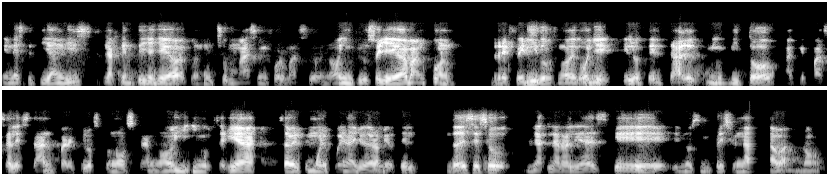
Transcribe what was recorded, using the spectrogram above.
en este tianguis, la gente ya llegaba con mucho más información, ¿no? Incluso llegaban con referidos, ¿no? De, oye, el hotel tal me invitó a que pase al stand para que los conozcan, ¿no? Y, me gustaría saber cómo le pueden ayudar a mi hotel. Entonces eso, la, realidad es que nos impresionaba, ¿no?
